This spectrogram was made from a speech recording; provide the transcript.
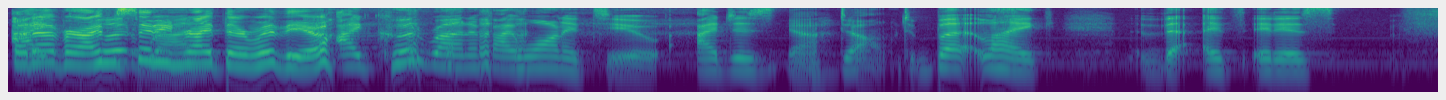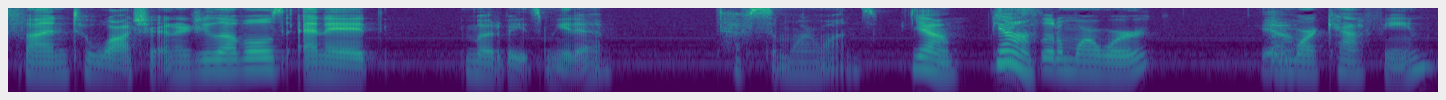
Whatever. I'm sitting run. right there with you. I could run if I wanted to. I just Yeah. don't. But like that, it's it is fun to watch your energy levels, and it motivates me to have similar ones. yeah. Yeah. a little more work, a Yeah. little more caffeine,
